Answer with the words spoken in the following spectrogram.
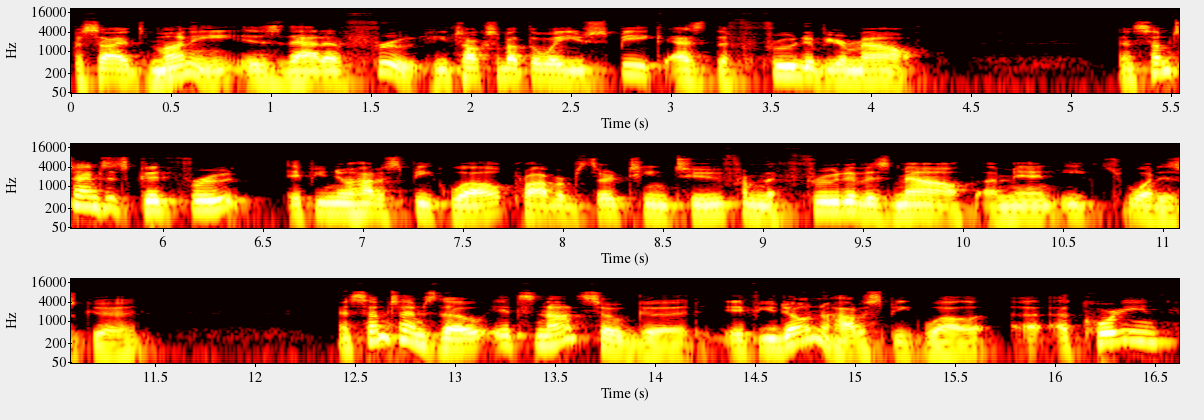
besides money, is that of fruit. He talks about the way you speak as the fruit of your mouth. And sometimes it's good fruit if you know how to speak well. Proverbs 13, 2, from the fruit of his mouth a man eats what is good. And sometimes, though, it's not so good if you don't know how to speak well. according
